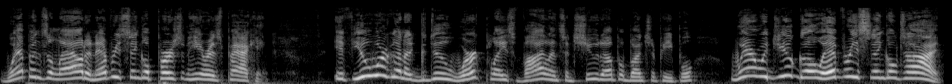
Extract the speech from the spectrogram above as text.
weapons allowed, and every single person here is packing. If you were going to do workplace violence and shoot up a bunch of people, where would you go every single time?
